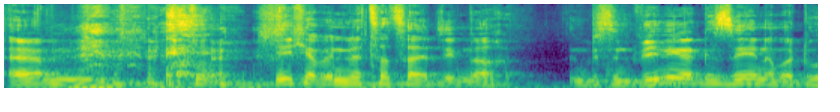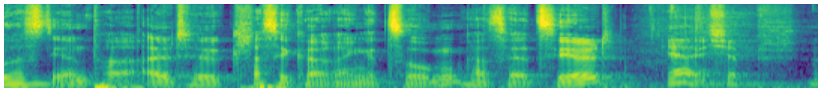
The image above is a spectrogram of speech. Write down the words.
ähm, ich habe in letzter Zeit demnach ein bisschen weniger gesehen, aber du hast dir ein paar alte Klassiker reingezogen, hast du erzählt. Ja, ich habe äh,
